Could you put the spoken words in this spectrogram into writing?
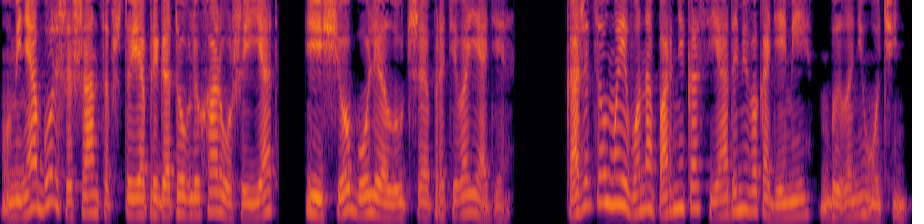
У меня больше шансов, что я приготовлю хороший яд и еще более лучшее противоядие. Кажется, у моего напарника с ядами в академии было не очень.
